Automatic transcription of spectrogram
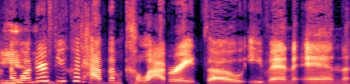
And I wonder if you could have them collaborate though, even in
